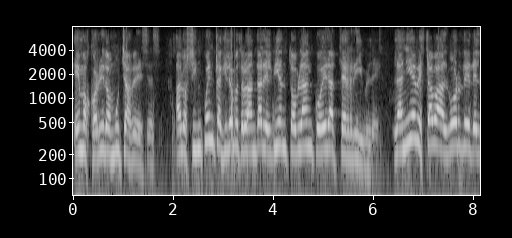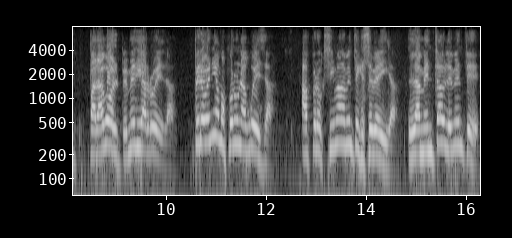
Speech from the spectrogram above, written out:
hemos corrido muchas veces. A los 50 kilómetros de andar el viento blanco era terrible. La nieve estaba al borde del paragolpe, media rueda, pero veníamos por una huella aproximadamente que se veía. Lamentablemente,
